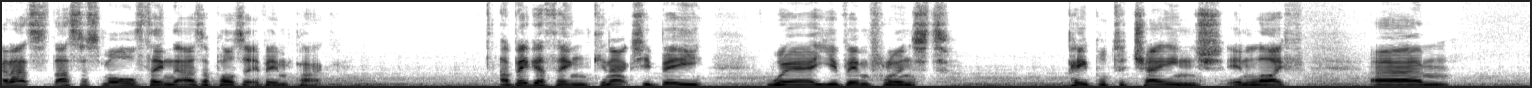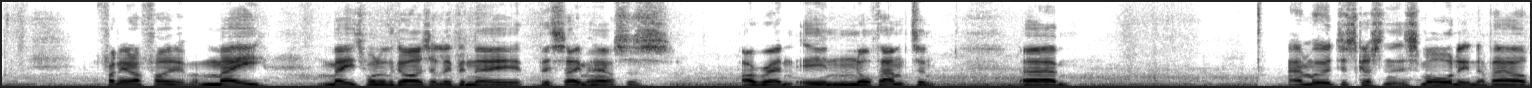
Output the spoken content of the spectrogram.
And that's that's a small thing that has a positive impact a bigger thing can actually be where you've influenced people to change in life Um, funny enough, May May's one of the guys that live in the the same house as I rent in Northampton. Um, and we were discussing it this morning about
